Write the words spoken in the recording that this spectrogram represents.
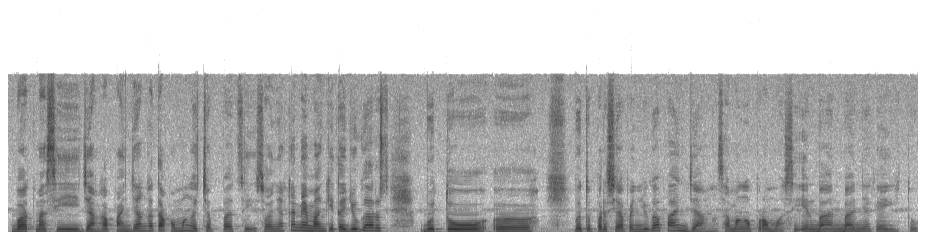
buat masih jangka panjang kata aku nggak cepet sih. Soalnya kan emang kita juga harus butuh eh, butuh persiapan juga panjang sama ngepromosiin bahan-bahannya kayak gitu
